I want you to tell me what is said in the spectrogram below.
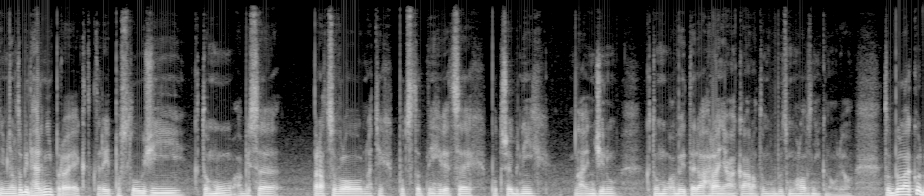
Měl to být herní projekt, který poslouží k tomu, aby se pracovalo na těch podstatných věcech potřebných na engineu k tomu, aby teda hra nějaká na tom vůbec mohla vzniknout. Jo. To byl jako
